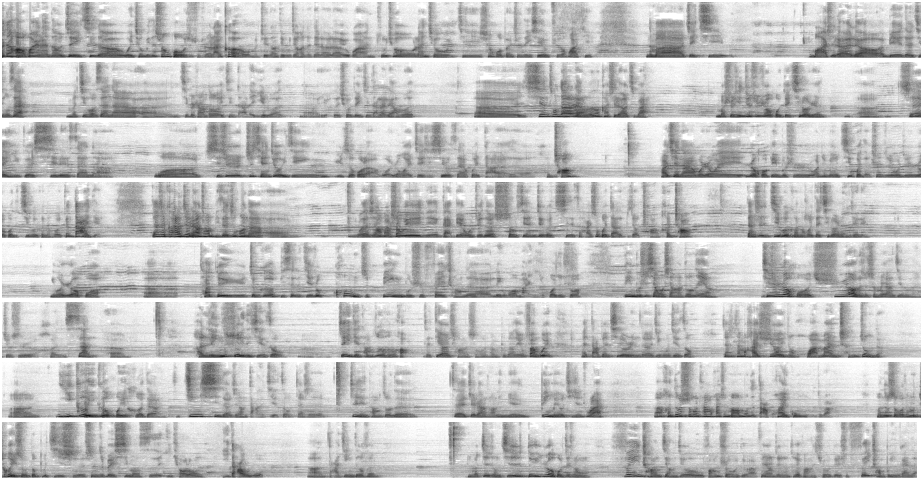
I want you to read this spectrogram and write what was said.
大家好，欢迎来到这一期的伪球迷的生活，我是主持人莱克。我们这档节目将和大家聊一聊有关足球、篮球以及生活本身的一些有趣的话题。那么这期我们还是聊一聊 NBA 的季后赛。那么季后赛呢，呃，基本上都已经打了一轮，啊，有的球队已经打了两轮。呃，先从打了两轮的开始聊起吧。那么首先就是热火对七六人，呃，这一个系列赛呢。我其实之前就已经预测过了，我认为这些系列赛会打的很长，而且呢，我认为热火并不是完全没有机会的，甚至我觉得热火的机会可能会更大一点。但是看了这两场比赛之后呢，呃，我的想法稍微有一点改变，我觉得首先这个系列赛还是会打的比较长，很长，但是机会可能会在七六人这里，因为热火，呃。他对于整个比赛的节奏控制并不是非常的令我满意，或者说，并不是像我想象中那样。其实热火需要的是什么样的节奏呢？就是很散，呃，很零碎的节奏啊。这一点他们做的很好。在第二场的时候，他们不断的用犯规来打断七六人的进攻节奏，但是他们还需要一种缓慢沉重的，啊，一个一个回合的精细的这样打的节奏，但是。这点他们做的，在这两场里面并没有体现出来，啊，很多时候他们还是盲目的打快攻，对吧？很多时候他们退守都不及时，甚至被西蒙斯一条龙一打五，啊，打进得分。那么这种其实对于热火这种非常讲究防守，对吧？非常讲究退防的球队是非常不应该的。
